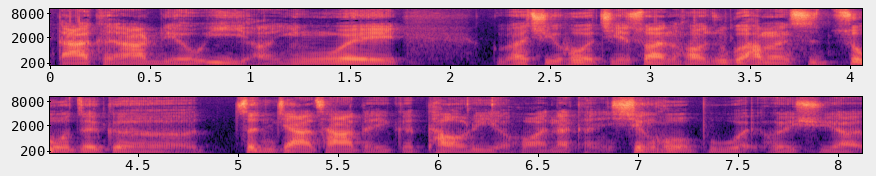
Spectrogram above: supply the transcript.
大家可能要留意啊，因为。股票期货结算的话，如果他们是做这个正价差的一个套利的话，那可能现货部位会需要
